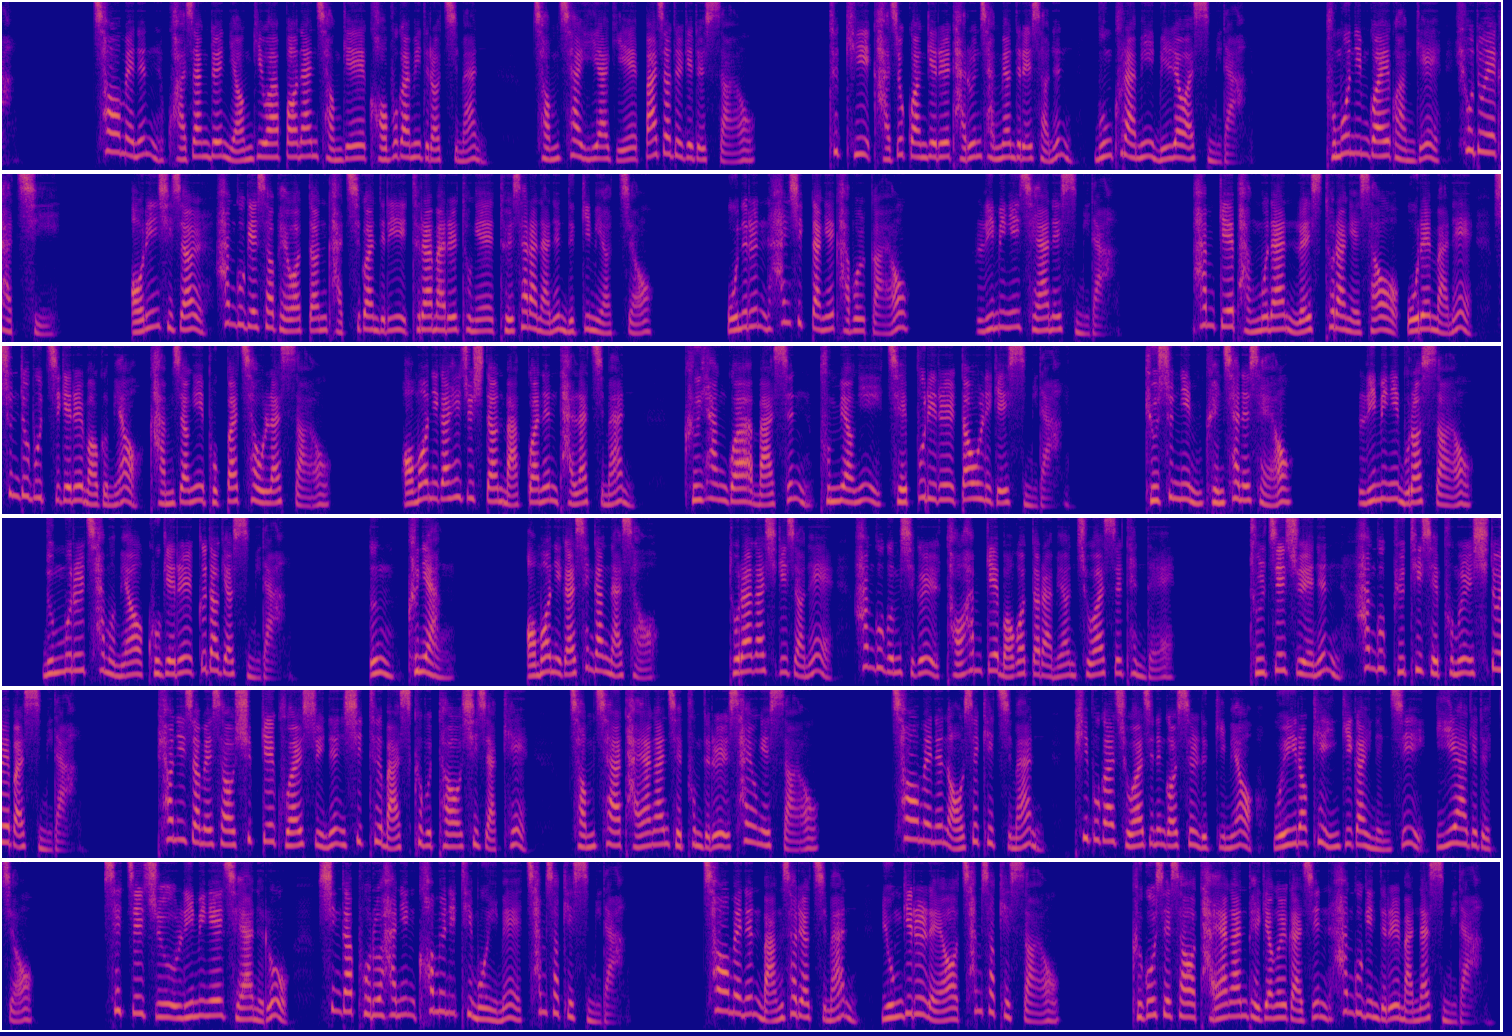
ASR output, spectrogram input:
처음에는 과장된 연기와 뻔한 전개에 거부감이 들었지만 점차 이야기에 빠져들게 됐어요. 특히 가족 관계를 다룬 장면들에서는 뭉클함이 밀려왔습니다. 부모님과의 관계, 효도의 가치. 어린 시절 한국에서 배웠던 가치관들이 드라마를 통해 되살아나는 느낌이었죠. 오늘은 한식당에 가볼까요? 리밍이 제안했습니다. 함께 방문한 레스토랑에서 오랜만에 순두부찌개를 먹으며 감정이 복받쳐 올랐어요. 어머니가 해주시던 맛과는 달랐지만 그 향과 맛은 분명히 제 뿌리를 떠올리게 했습니다. 교수님 괜찮으세요? 리밍이 물었어요. 눈물을 참으며 고개를 끄덕였습니다. 응, 그냥. 어머니가 생각나서. 돌아가시기 전에 한국 음식을 더 함께 먹었더라면 좋았을 텐데. 둘째 주에는 한국 뷰티 제품을 시도해봤습니다. 편의점에서 쉽게 구할 수 있는 시트 마스크부터 시작해 점차 다양한 제품들을 사용했어요. 처음에는 어색했지만 피부가 좋아지는 것을 느끼며 왜 이렇게 인기가 있는지 이해하게 됐죠. 셋째 주 리밍의 제안으로 싱가포르 한인 커뮤니티 모임에 참석했습니다. 처음에는 망설였지만 용기를 내어 참석했어요. 그곳에서 다양한 배경을 가진 한국인들을 만났습니다.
